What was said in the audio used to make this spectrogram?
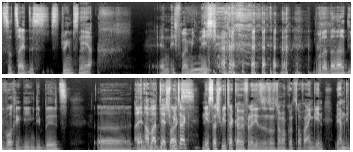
zur Zeit des Streams, ne? Ja. Und ich freue mich nicht. Bruder, danach die Woche gegen die Bills. Äh, dann Aber die der Spieltag, Bucks. nächster Spieltag können wir vielleicht jetzt sonst noch mal kurz drauf eingehen. Wir haben die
